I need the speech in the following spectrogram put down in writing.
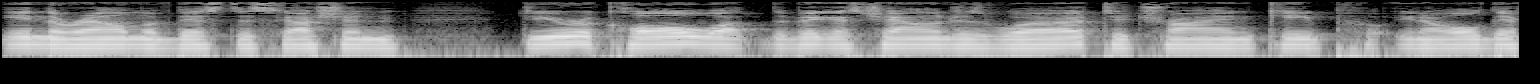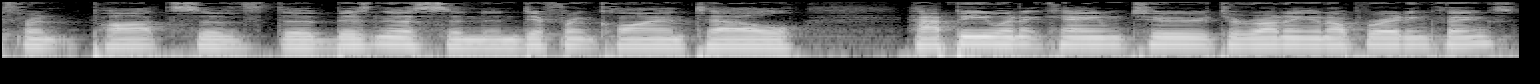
in the realm of this discussion. Do you recall what the biggest challenges were to try and keep you know all different parts of the business and, and different clientele happy when it came to to running and operating things?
